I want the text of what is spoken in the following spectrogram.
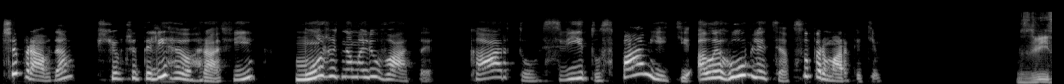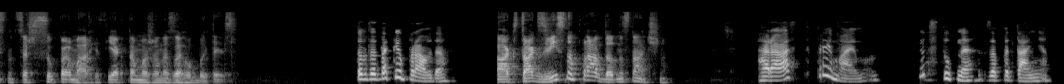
чи правда, що вчителі географії можуть намалювати карту світу з пам'яті, але губляться в супермаркеті? Звісно, це ж супермаркет. Як там може не загубитись? Тобто, таки правда. Так, так, звісно, правда, однозначно. Гаразд, приймаємо. Наступне запитання.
